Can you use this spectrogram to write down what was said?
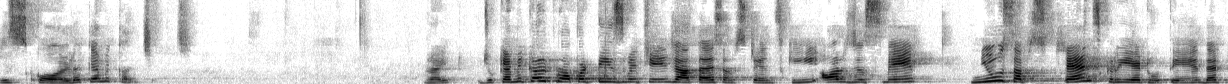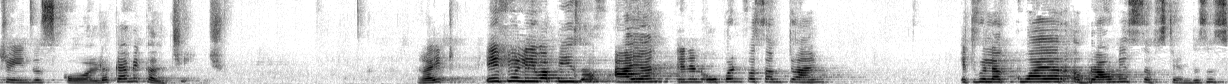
is called a chemical change. Right right? जो केमिकल प्रॉपर्टीज़ में चेंज आता है सब्सटेंस की और जिसमें न्यू सब्सटेंस क्रिएट होते हैं that change is called chemical change right if you leave a piece of iron in an open for some time it will acquire a brownish substance this is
